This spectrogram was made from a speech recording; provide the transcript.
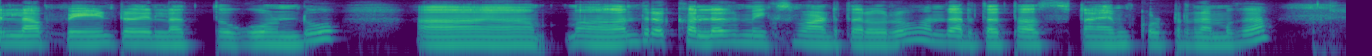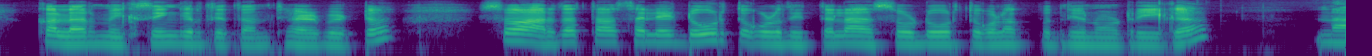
ಎಲ್ಲ ಪೇಂಟ್ ಎಲ್ಲ ತೊಗೊಂಡು ಅಂದ್ರೆ ಕಲರ್ ಮಿಕ್ಸ್ ಮಾಡ್ತಾರವರು ಒಂದು ಅರ್ಧ ತಾಸು ಟೈಮ್ ಕೊಟ್ಟರು ನಮ್ಗೆ ಕಲರ್ ಮಿಕ್ಸಿಂಗ್ ಇರ್ತೈತೆ ಅಂತ ಹೇಳಿಬಿಟ್ಟು. ಸೊ ಅರ್ಧ ತಾಸಲ್ಲೇ ಡೋರ್ ತೊಗೊಳೋದಿತ್ತಲ್ಲ ಸೊ ಡೋರ್ ತೊಗೊಳಕ್ಕೆ ಬಂದೀವಿ ನೋಡಿರಿ ಈಗ. ನಾ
